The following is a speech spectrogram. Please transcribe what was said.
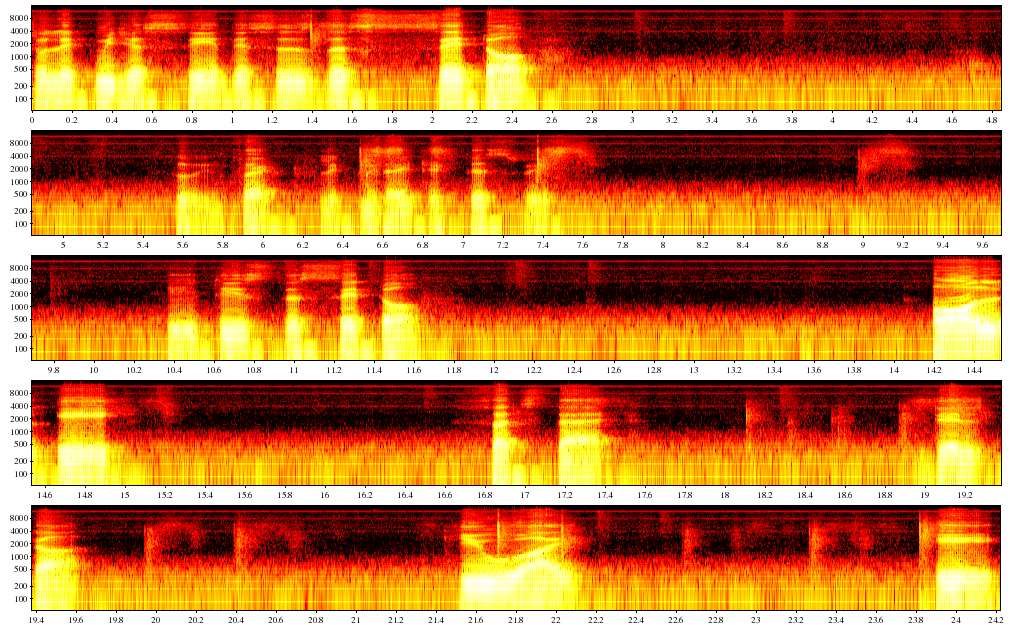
So, let me just say this is the set of, so in fact, let me write it this way. It is the set of all A such that delta Q i A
